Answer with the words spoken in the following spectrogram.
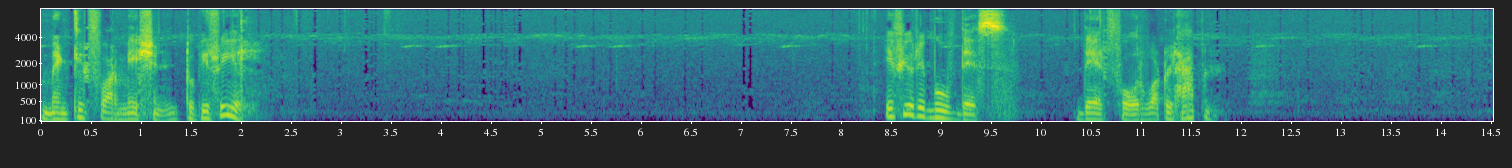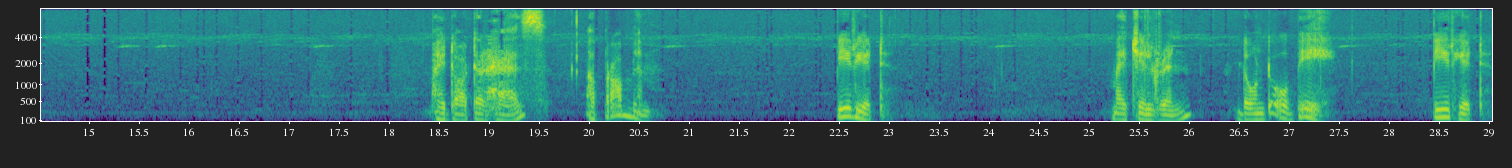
mental formation to be real. If you remove this, therefore, what will happen? My daughter has a problem. Period. My children don't obey. Period.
